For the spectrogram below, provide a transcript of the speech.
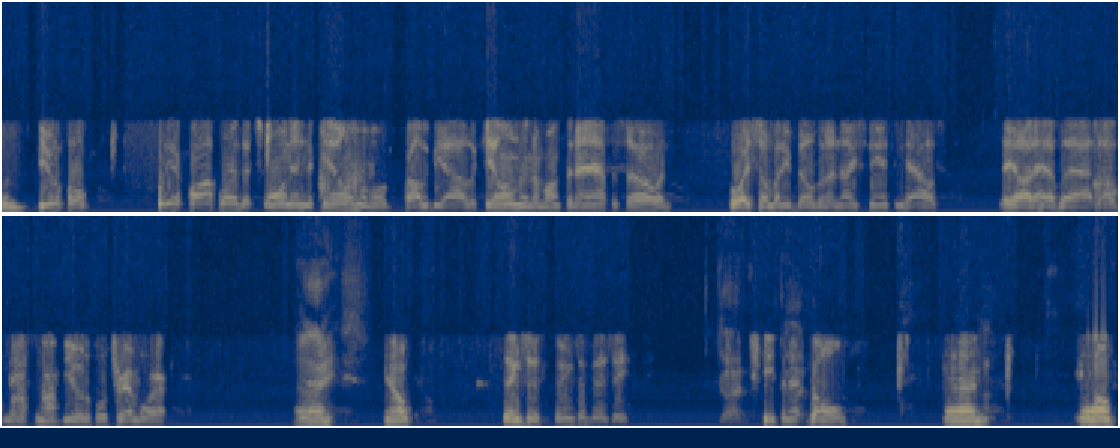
some beautiful clear poplar that's going in the kiln and will probably be out of the kiln in a month and a half or so. And boy, somebody building a nice fancy house, they ought to have that. That'd make some beautiful trim work. And Nice. you know, things are things are busy, Good. keeping Good. it going, and you know,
